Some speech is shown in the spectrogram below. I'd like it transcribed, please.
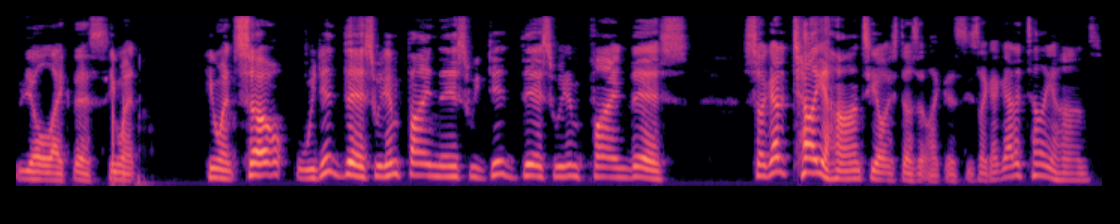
you'll like this. He went, he went. So we did this. We didn't find this. We did this. We didn't find this. So I got to tell you, Hans. He always does it like this. He's like, I got to tell you, Hans.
